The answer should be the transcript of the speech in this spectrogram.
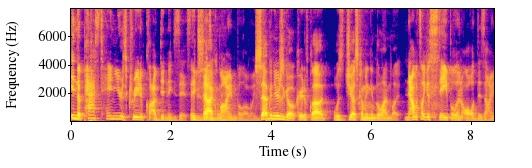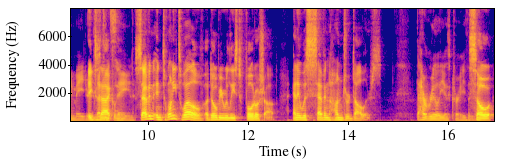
in the past 10 years, Creative Cloud didn't exist. Exactly. That's mind blowing. Seven years ago, Creative Cloud was just coming into limelight. Now it's like a staple in all design majors. Exactly. Seven in 2012, Adobe released Photoshop, and it was seven hundred dollars. That really is crazy. So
